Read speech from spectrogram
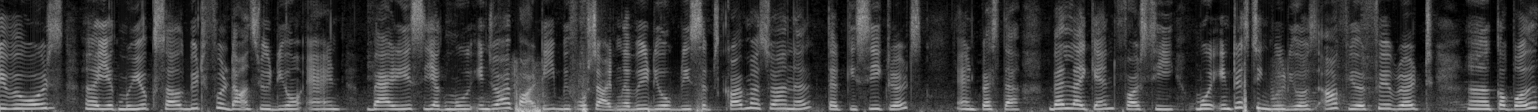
lovely viewers, uh, Yagmur Yüksel beautiful dance video and Barry's Yagmu enjoy party. Before starting the video, please subscribe my channel Turkey Secrets and press the bell icon for see more interesting videos of your favorite uh, couple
